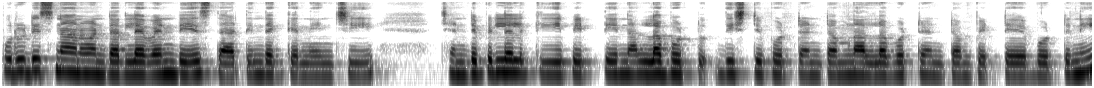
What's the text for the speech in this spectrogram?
పురుడి స్నానం అంటారు లెవెన్ డేస్ దాటిన దగ్గర నుంచి చంటి పిల్లలకి పెట్టే నల్ల బొట్టు దిష్టి బొట్టు అంటాం నల్ల బొట్టు అంటాం పెట్టే బొట్టుని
